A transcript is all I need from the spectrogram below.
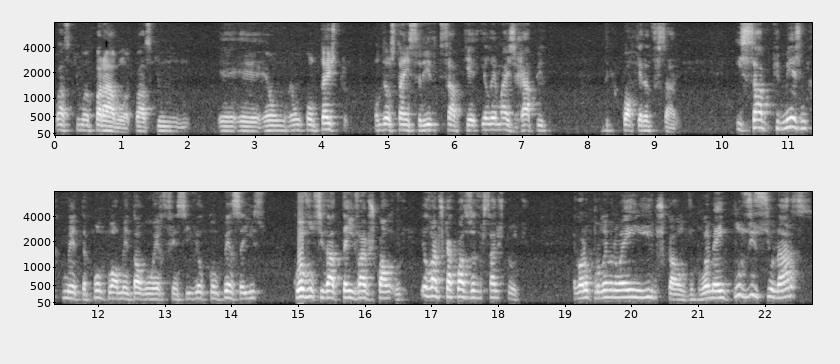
quase que uma parábola, quase que um é, é, é, um, é um contexto onde ele está inserido que sabe que é, ele é mais rápido do que qualquer adversário. E sabe que mesmo que cometa pontualmente algum erro defensivo, ele compensa isso com a velocidade que tem e vai buscar, ele vai buscar quase os adversários todos. Agora o problema não é em ir buscá-los, o problema é em posicionar-se,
